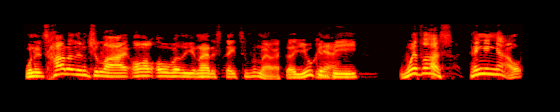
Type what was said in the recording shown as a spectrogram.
When it's hotter than July all over the United States of America, you could yeah. be with us hanging out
